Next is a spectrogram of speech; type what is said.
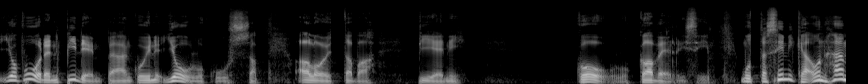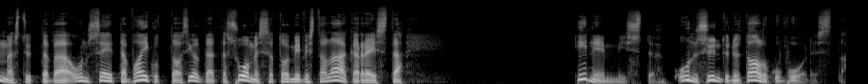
jo vuoden pidempään kuin joulukuussa aloittava pieni koulukaverisi. Mutta se, mikä on hämmästyttävää, on se, että vaikuttaa siltä, että Suomessa toimivista lääkäreistä enemmistö on syntynyt alkuvuodesta.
